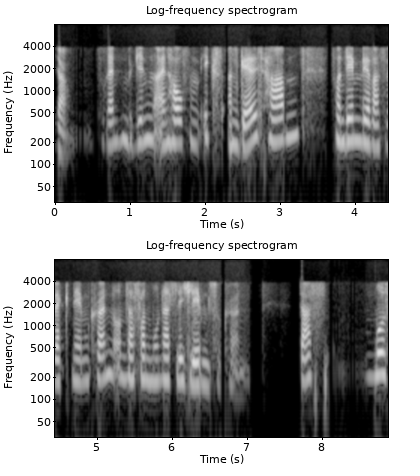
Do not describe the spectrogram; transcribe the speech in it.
ja, zu Rentenbeginn einen Haufen X an Geld haben, von dem wir was wegnehmen können, um davon monatlich leben zu können. Das muss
